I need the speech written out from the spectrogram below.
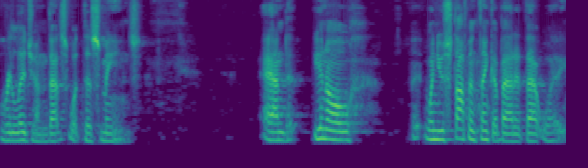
religion. That's what this means. And, you know, when you stop and think about it that way,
